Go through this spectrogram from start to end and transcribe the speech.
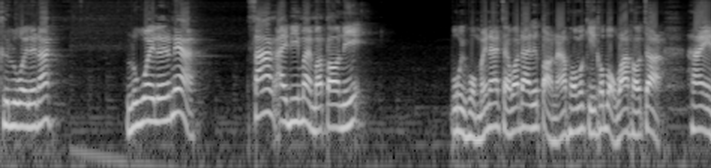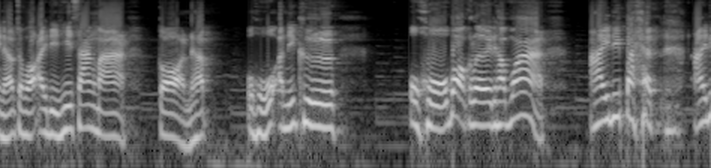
คือรวยเลยนะ รวยเลยนะเนี่ย สร้าง ID ใหม่มาตอนนี้ อุ้ยผมไม่แน่ใจว่าได้หรือเปล่านะ เพราะเมื่อกี้เขาบอกว่าเขาจะให้นะครับ เฉพาะ ID ที่สร้างมาก่อนนะครับ โอ้โห อันนี้คือ โอ้โห บอกเลยนะครับว่า ID 8 ID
